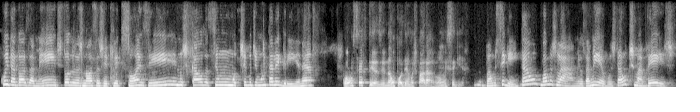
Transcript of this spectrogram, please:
cuidadosamente todas as nossas reflexões e nos causa assim, um motivo de muita alegria, né? Com certeza, e não podemos parar, vamos seguir. Vamos seguir. Então, vamos lá, meus amigos. Da última vez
